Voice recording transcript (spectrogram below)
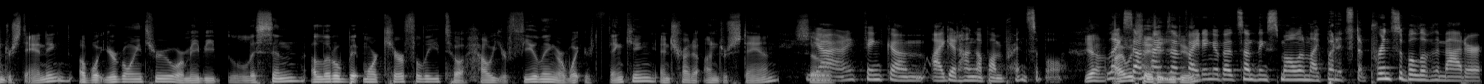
understanding of what you're going through or maybe listen a little bit more carefully to how you're feeling or what you're thinking and try to understand so yeah i think um, i get hung up on principle yeah like sometimes i'm do. fighting about something small and i'm like but it's the principle of the matter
